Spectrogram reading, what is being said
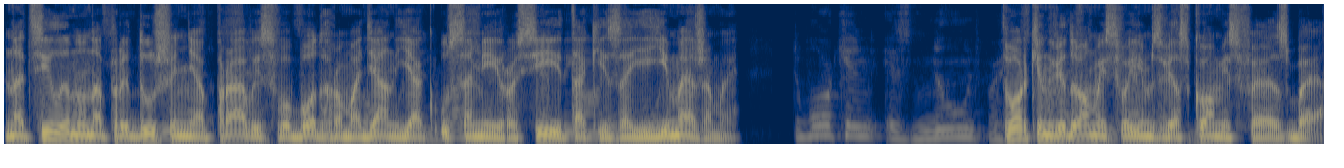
націлену на придушення прав і свобод громадян як у самій Росії, так і за її межами. Дворкін відомий своїм зв'язком із ФСБ,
